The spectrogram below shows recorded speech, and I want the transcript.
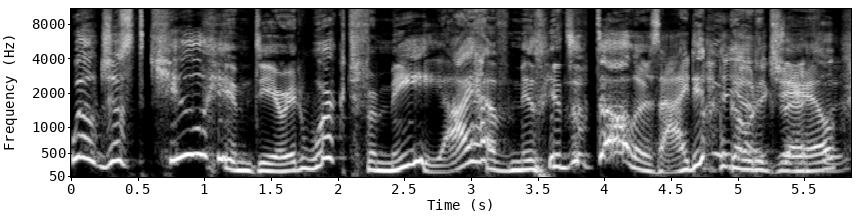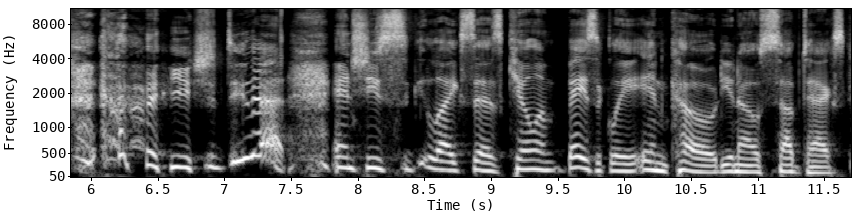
well, just kill him, dear. It worked for me. I have millions of dollars. I didn't go Yeah, to jail. you should do that. And she's like says, kill him, basically in code, you know, subtext.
